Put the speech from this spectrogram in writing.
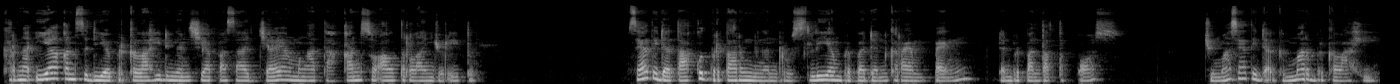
Karena ia akan sedia berkelahi dengan siapa saja yang mengatakan soal terlanjur itu. Saya tidak takut bertarung dengan Rusli yang berbadan kerempeng dan berpantat tepos. Cuma saya tidak gemar berkelahi.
